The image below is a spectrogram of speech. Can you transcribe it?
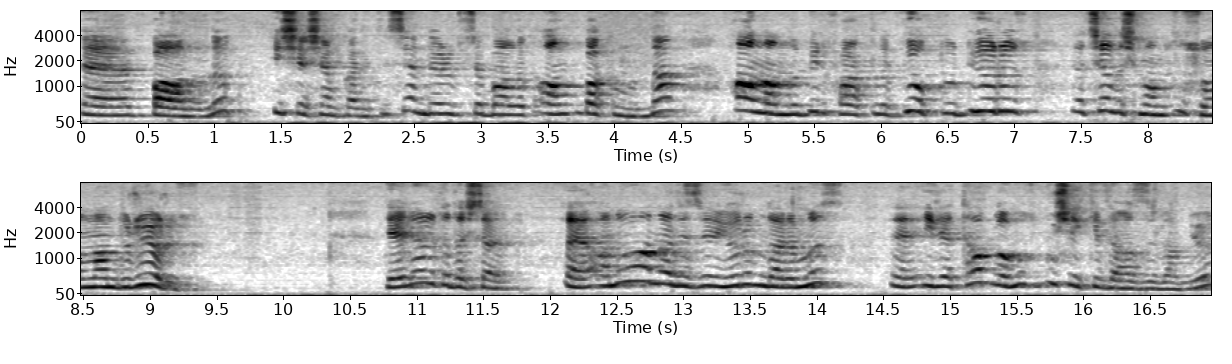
e, bağlılık, iş yaşam kalitesi hem de örgütsel bağlılık bakımından anlamlı bir farklılık yoktur diyoruz ve çalışmamızı sonlandırıyoruz. Değerli arkadaşlar, e, ANOVA analiz ve yorumlarımız e, ile tablomuz bu şekilde hazırlanıyor.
